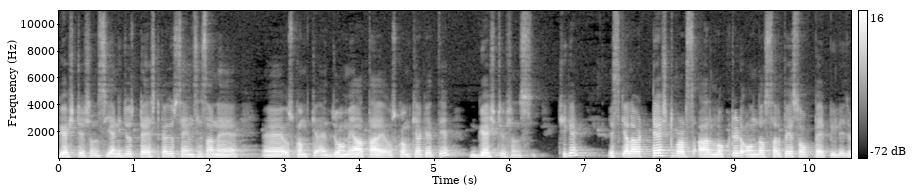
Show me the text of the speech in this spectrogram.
gustation यानी जो टेस्ट का जो सेंसेशन है उसको हम जो हमें आता है, उसको हम क्या कहते हैं? गेस्टेशंस ठीक है? इसके अलावा taste buds are located on the surface of papillae जो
